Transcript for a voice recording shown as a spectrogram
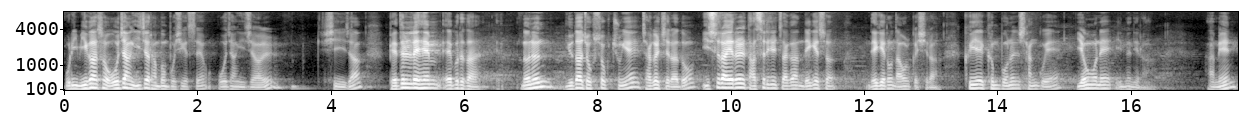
우리 미가서 5장 2절 한번 보시겠어요? 5장 2절 시작. 베들레헴 에브르다. 너는 유다 족속 중에 작을지라도 이스라엘을 다스릴 자가 내게서 내게로 나올 것이라. 그의 근본은 상고에 영원에 있느니라. 아멘.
